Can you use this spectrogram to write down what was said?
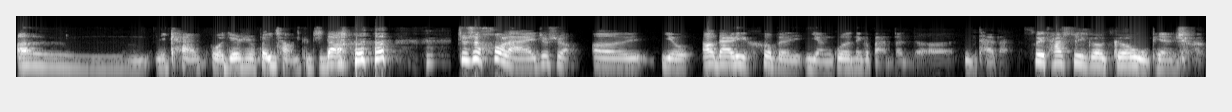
嗯，你看，我就是非常不知道。就是后来就是呃有奥黛丽·赫本演过的那个版本的舞台版，所以它是一个歌舞片，是吧？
